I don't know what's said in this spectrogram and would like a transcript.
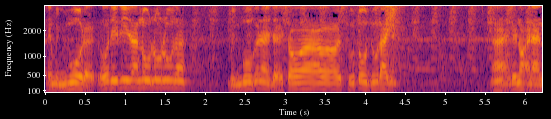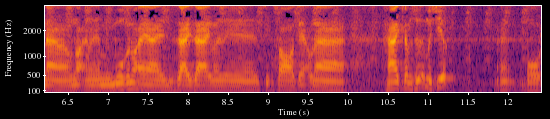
Đây mình mua để ô đi đi ra lô lô lô ra. Mình mua cái này để cho ờ, chú tôn chú đánh. Đấy, cái loại này là loại này, mình mua cái loại này dài dài mà ờ, xịn sò tẹo là hai trăm rưỡi một chiếc. Đấy, một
